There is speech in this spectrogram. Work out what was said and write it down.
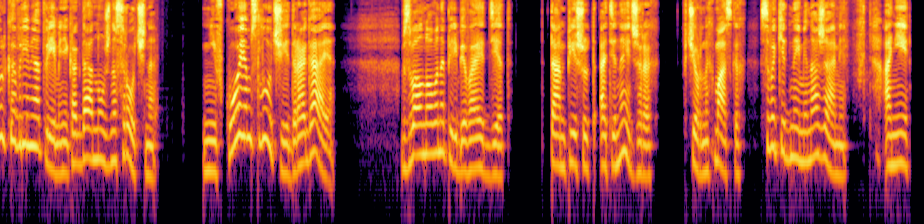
только время от времени, когда нужно срочно. Ни в коем случае, дорогая. Взволнованно перебивает дед. Там пишут о тинейджерах в черных масках с выкидными ножами. Они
